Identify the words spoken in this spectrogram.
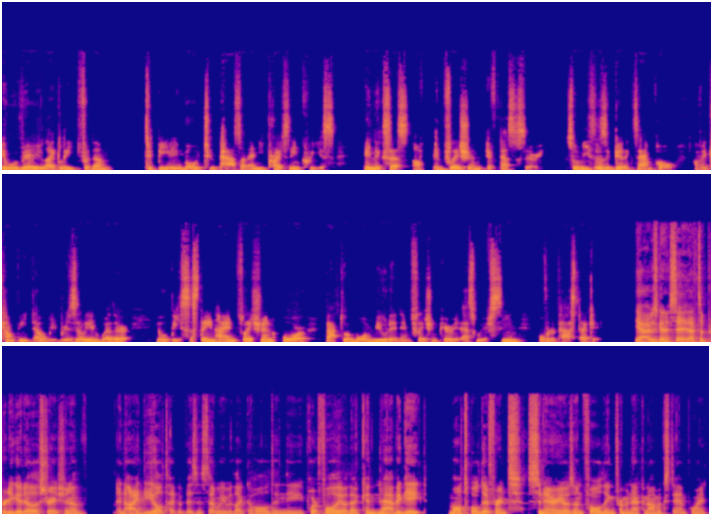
it will very likely for them to be able to pass on any price increase in excess of inflation if necessary. So Visa is a good example of a company that will be resilient whether it will be sustained high inflation or back to a more muted inflation period as we've seen over the past decade. Yeah, I was going to say that's a pretty good illustration of an ideal type of business that we would like to hold in the portfolio that can navigate multiple different scenarios unfolding from an economic standpoint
